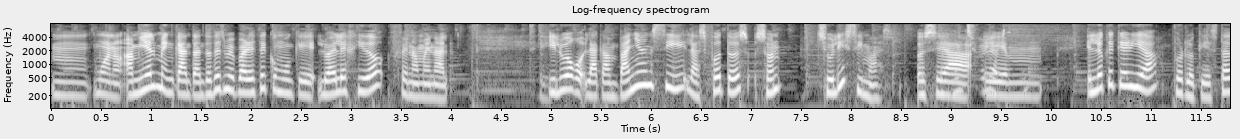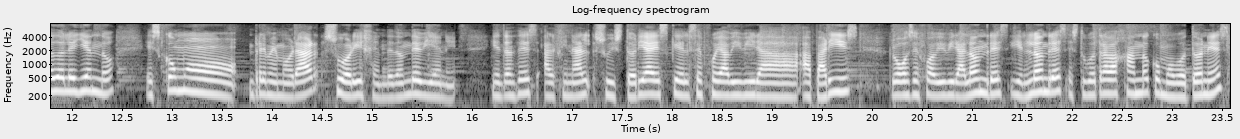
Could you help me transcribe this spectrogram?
Mm, bueno, a mí él me encanta, entonces me parece como que lo ha elegido fenomenal. Y luego la campaña en sí, las fotos son chulísimas. O sea, él lo que quería, por lo que he estado leyendo, es como rememorar su origen, de dónde viene. Y entonces al final su historia es que él se fue a vivir a, París, luego se fue a vivir a Londres y en Londres estuvo trabajando como botones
